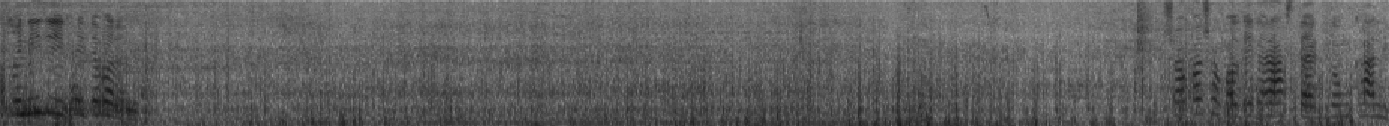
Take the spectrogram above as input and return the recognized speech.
আপনি নিজেই খাইতে পারেন না সকাল সকাল থেকে রাস্তা একদম খালি।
